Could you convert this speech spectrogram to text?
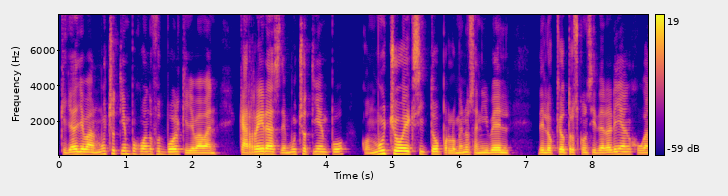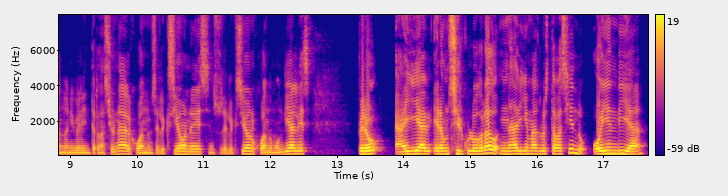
que ya llevaban mucho tiempo jugando fútbol, que llevaban carreras de mucho tiempo, con mucho éxito, por lo menos a nivel de lo que otros considerarían, jugando a nivel internacional, jugando en selecciones, en su selección, jugando mundiales, pero ahí era un círculo dorado, nadie más lo estaba haciendo. Hoy en día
